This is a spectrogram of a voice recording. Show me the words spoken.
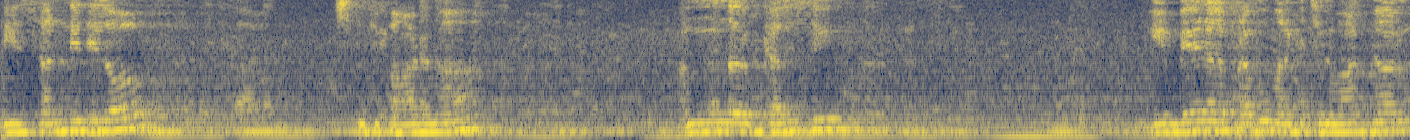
నీ సన్నిధిలో స్థుతి పాడన? అందరూ కలిసి ఈ మేనల ప్రభు మనకిచ్చిన వాగ్దానం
